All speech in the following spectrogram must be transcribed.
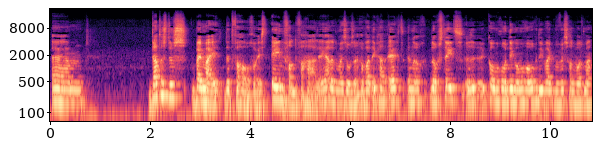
um, dat is dus bij mij het verhaal geweest. Eén van de verhalen, ja, dat ik maar zo zeggen. Want ik had echt, en nog, steeds uh, komen gewoon dingen omhoog die waar ik bewust van word. Maar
